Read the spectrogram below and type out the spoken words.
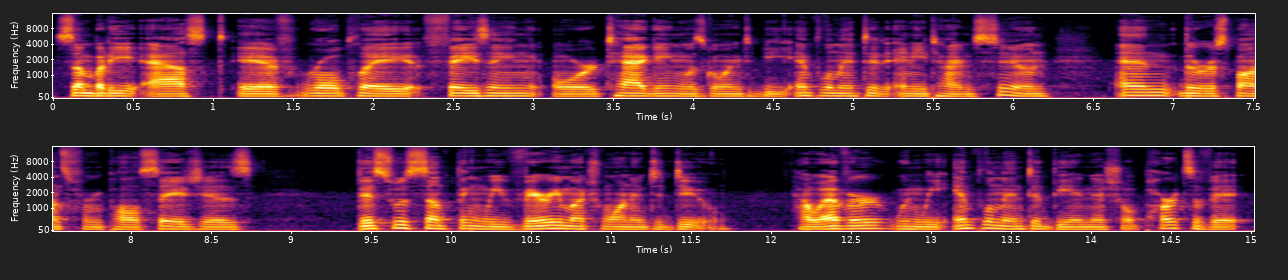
Somebody asked if roleplay phasing or tagging was going to be implemented anytime soon, and the response from Paul Sage is This was something we very much wanted to do. However, when we implemented the initial parts of it,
